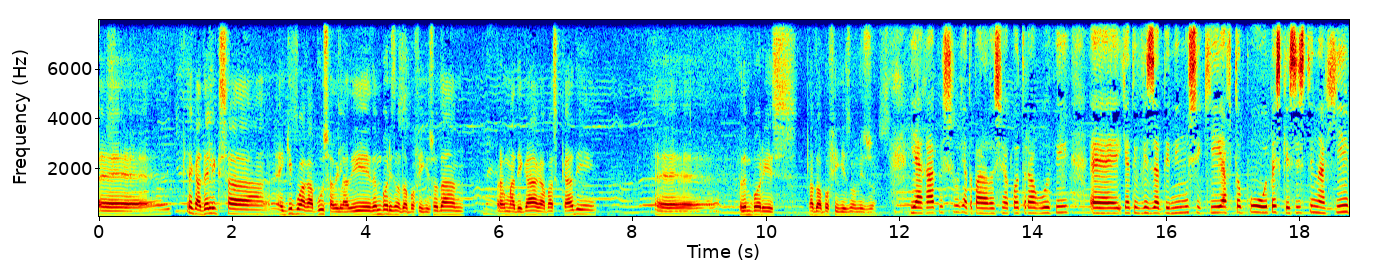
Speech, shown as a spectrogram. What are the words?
Ε, και κατέληξα εκεί που αγαπούσα. Δηλαδή δεν μπορείς να το αποφύγεις. Όταν Ναι. πραγματικά αγαπάς κάτι, ε, δεν μπορείς να το αποφύγεις νομίζω. Η αγάπη σου για το παραδοσιακό τραγούδι, ε, για τη βυζαντινή μουσική, αυτό που είπες και εσύ στην αρχή,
